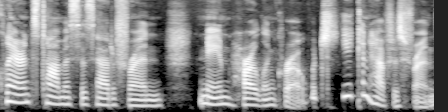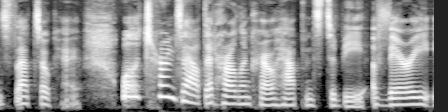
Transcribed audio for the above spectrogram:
Clarence Thomas has had a friend named Harlan Crow, which he can have his friends. That's okay. Well, it turns out that Harlan Crow happens to be a very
